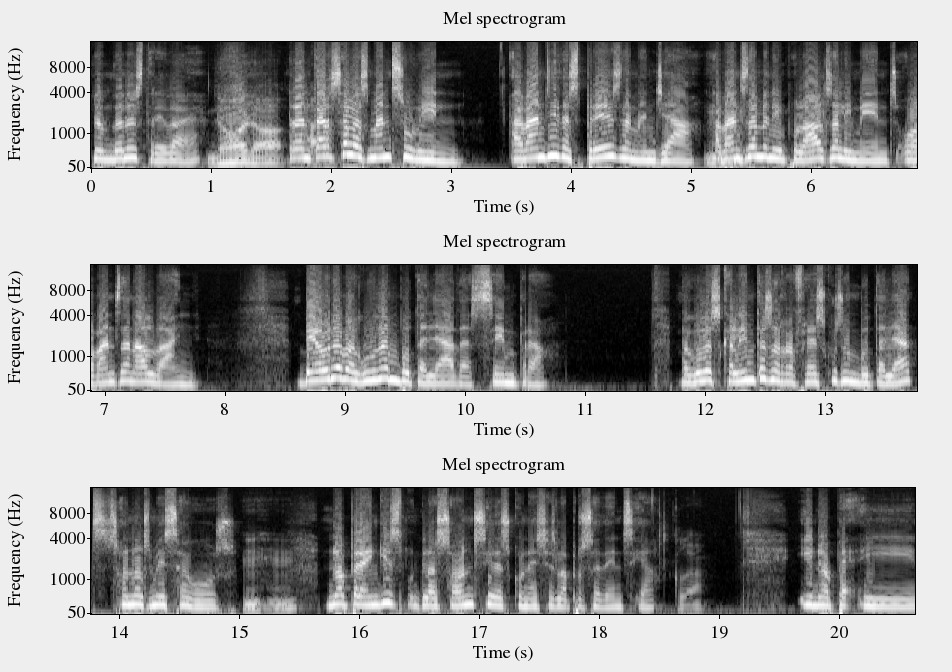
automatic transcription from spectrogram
no em dones treva, eh? no, no. Rentar-se les mans sovint, abans i després de menjar, Mm. abans de manipular els aliments o abans d'anar al bany. Beure beguda embotellada, sempre. Begudes calentes o refrescos embotellats són els més segurs. Uh -huh, No prenguis glaçons si desconeixes la procedència. clar. I no, i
